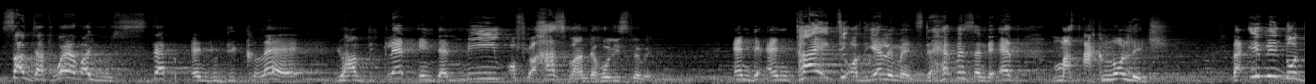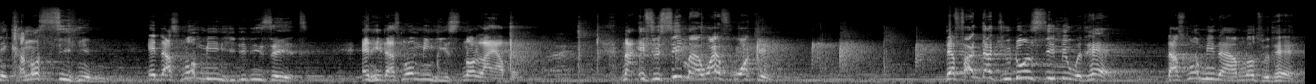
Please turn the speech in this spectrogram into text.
such that wherever you step and you declare, you have declared in the name of your husband, the Holy Spirit. And the entirety of the elements, the heavens and the earth, must acknowledge that even though they cannot see him, it does not mean he didn't say it. And he does not mean he's not liable. Now, if you see my wife walking, the fact that you don't see me with her does not mean I am not with her.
